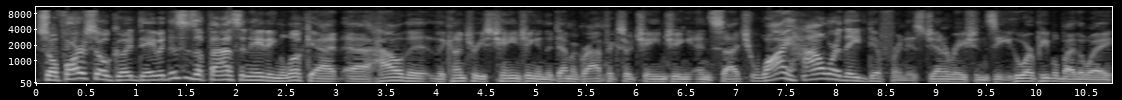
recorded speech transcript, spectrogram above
So far, so good, David. This is a fascinating look at uh, how the, the country is changing and the demographics are changing and such. Why, how are they different as Generation Z, who are people, by the way,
